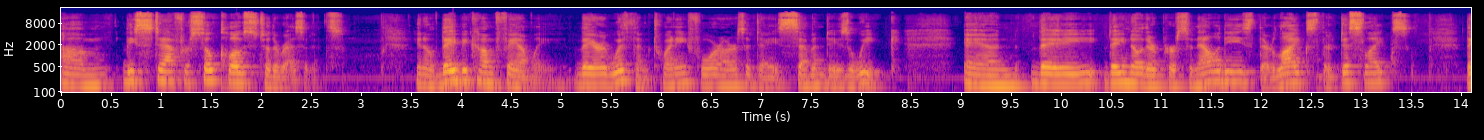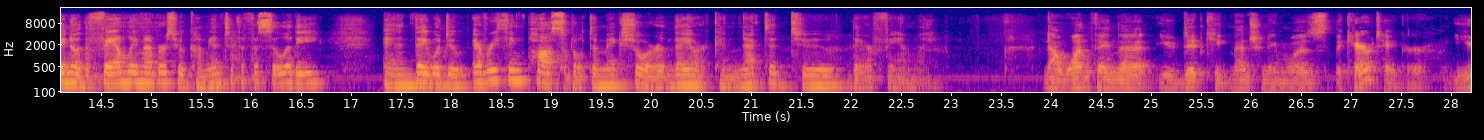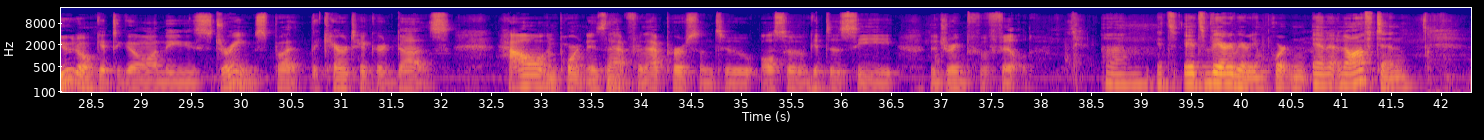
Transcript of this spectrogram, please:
um, these staff are so close to the residents. You know, they become family. They are with them 24 hours a day, seven days a week, and they they know their personalities, their likes, their dislikes. They know the family members who come into the facility and they will do everything possible to make sure they are connected to their family. Now, one thing that you did keep mentioning was the caretaker. You don't get to go on these dreams, but the caretaker does. How important is that for that person to also get to see the dream fulfilled? Um, it's it's very very important, and, and often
